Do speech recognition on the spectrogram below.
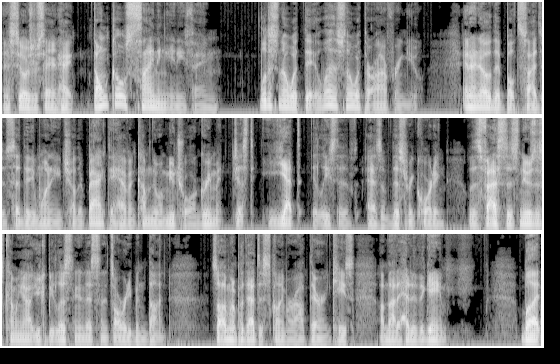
and the Steelers are saying, "Hey, don't go signing anything. Let us know what they let us know what they're offering you." And I know that both sides have said they want each other back. They haven't come to a mutual agreement just yet, at least as of this recording. With as fast as this news is coming out, you could be listening to this and it's already been done. So I'm going to put that disclaimer out there in case I'm not ahead of the game. But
